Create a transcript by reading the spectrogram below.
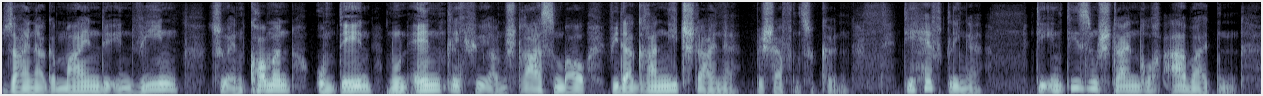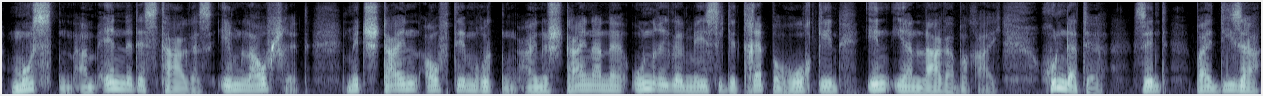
seiner Gemeinde in Wien zu entkommen, um den nun endlich für ihren Straßenbau wieder Granitsteine beschaffen zu können. Die Häftlinge die in diesem Steinbruch arbeiten, mussten am Ende des Tages im Laufschritt mit Stein auf dem Rücken eine steinerne, unregelmäßige Treppe hochgehen in ihren Lagerbereich. Hunderte sind bei dieser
